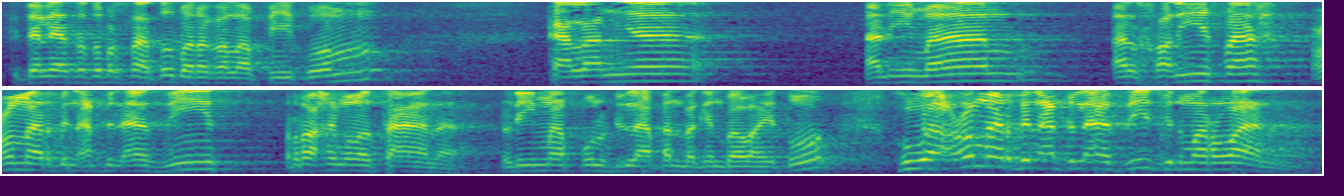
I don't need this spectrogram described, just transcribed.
Kita lihat satu persatu barakallahu fikum. Kalamnya Al-Imam Al-Khalifah Umar bin Abdul Aziz rahimahullah taala. 58 bagian bawah itu, huwa Umar bin Abdul Aziz bin Marwan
